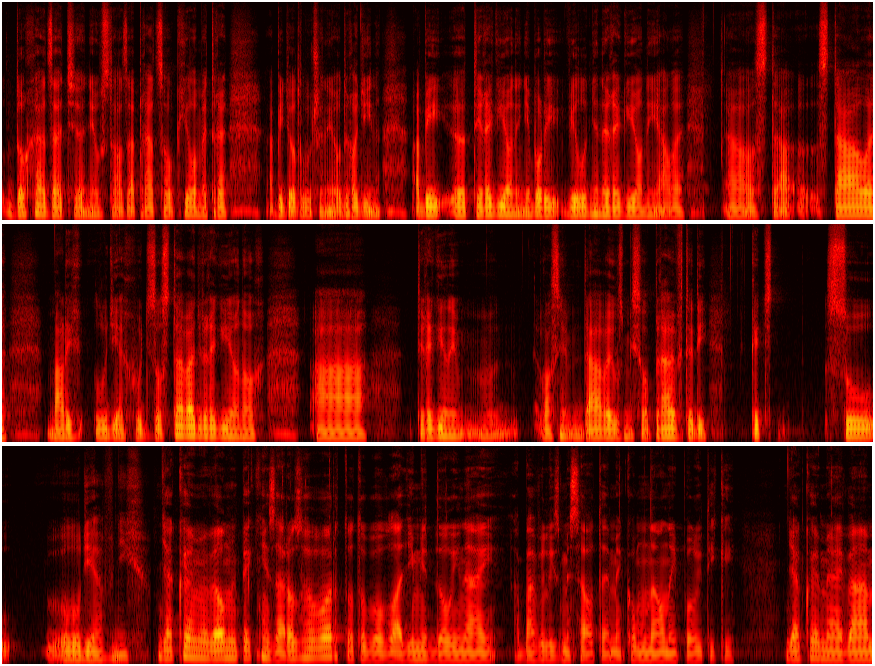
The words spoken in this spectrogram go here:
dochádzať neustále za prácou kilometre a byť odlúčení od rodín, aby tie regióny neboli vyľudnené regióny, ale stále mali ľudia chuť zostávať v regiónoch a tie regióny vlastne dávajú zmysel práve vtedy, keď sú ľudia v nich. Ďakujeme veľmi pekne za rozhovor. Toto bol Vladimír Dolinaj a bavili sme sa o téme komunálnej politiky. Ďakujeme aj vám,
